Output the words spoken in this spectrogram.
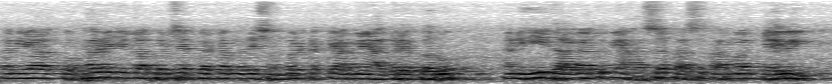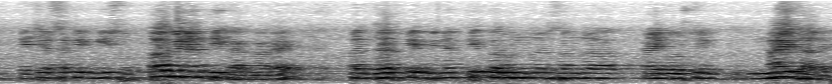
पण या कोठारी जिल्हा परिषद गटामध्ये शंभर टक्के आम्ही आग्रह करू आणि ही जागा तुम्ही हसत हसत आम्हाला द्यावी. याच्यासाठी मी स्वतः विनंती करणार आहे. पण जर ते विनंती करून जर समजा काही गोष्टी नाही झाल्या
